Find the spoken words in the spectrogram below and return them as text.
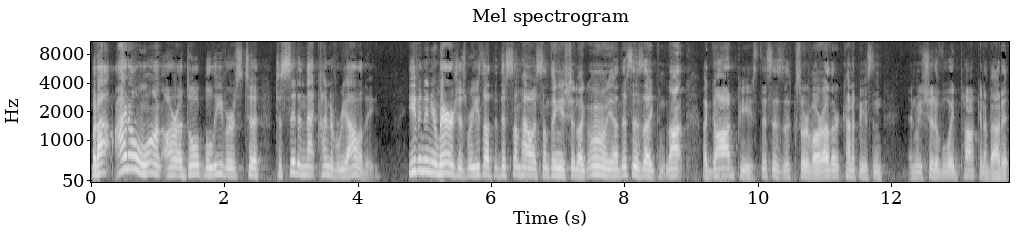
But I, I don't want our adult believers to, to sit in that kind of reality. Even in your marriages where you thought that this somehow is something you should like, oh yeah, this is like not a God piece. This is sort of our other kind of piece and, and we should avoid talking about it.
